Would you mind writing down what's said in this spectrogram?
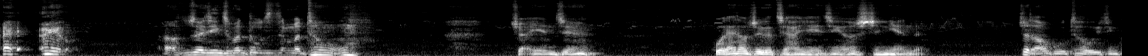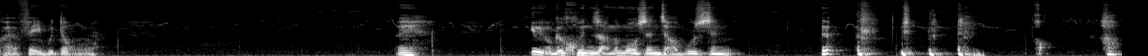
哎哎呦，啊，最近怎么肚子这么痛？转眼间，我来到这个家也已经二十年了，这老骨头已经快飞不动了。哎，又有个混账的陌生脚步声，好，好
